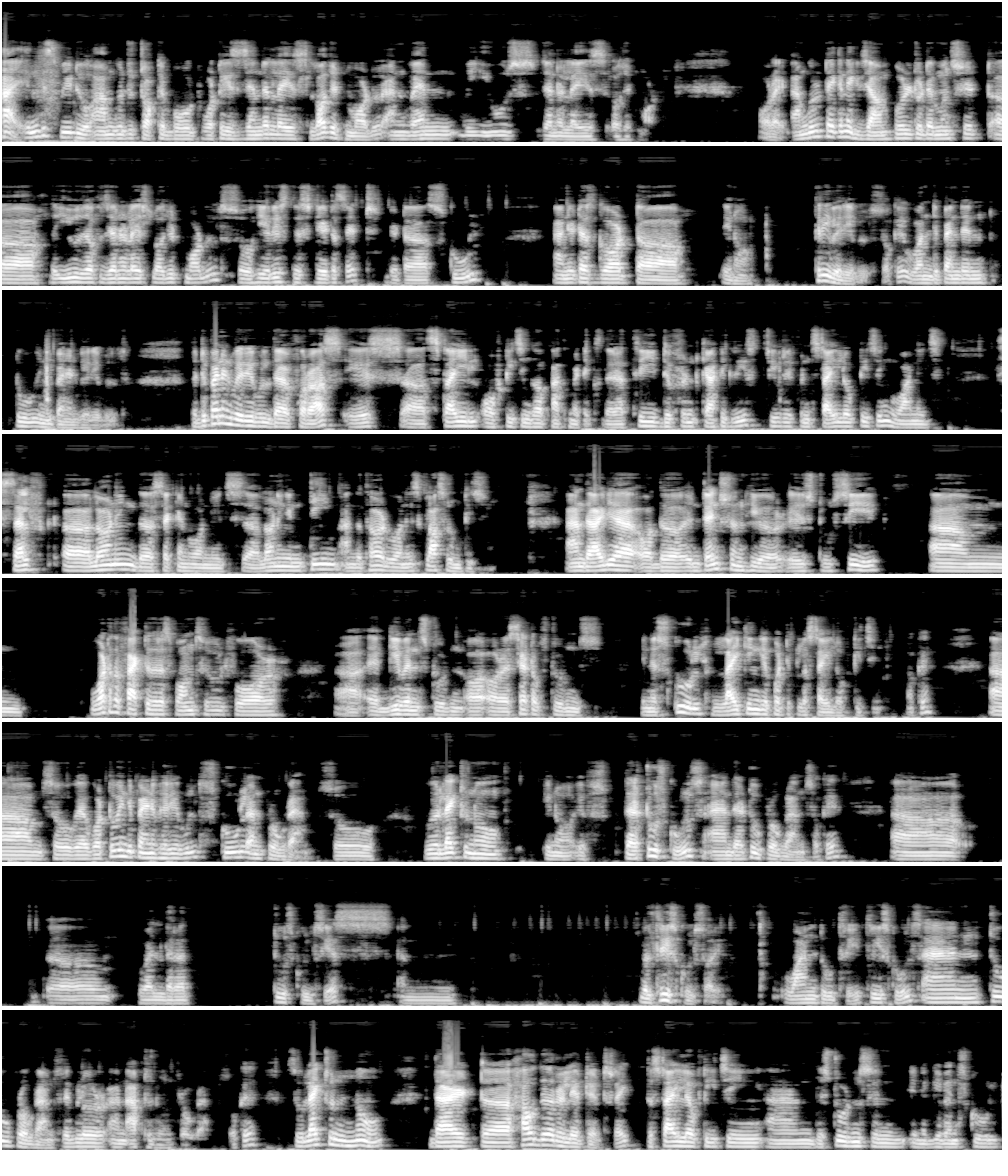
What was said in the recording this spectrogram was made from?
Hi, in this video I'm going to talk about what is generalized logit model and when we use generalized logit model. Alright, I'm going to take an example to demonstrate uh, the use of generalized logit model. So here is this data set, data school and it has got uh, you know three variables okay one dependent two independent variables the dependent variable there for us is uh, style of teaching of mathematics there are three different categories three different style of teaching one is self uh, learning the second one is uh, learning in team and the third one is classroom teaching. And the idea or the intention here is to see um, what are the factors responsible for uh, a given student or, or, a set of students in a school liking a particular style of teaching okay? Um, so we have got two independent variables school and program. So we would like to know you know if there are two schools and there are two programs okay? Uh, uh, well there are two schools yes and well three schools sorry. One two three three schools and two programs regular and afternoon programs okay? So like to know that uh, how they're related right? The style of teaching and the students in in a given school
